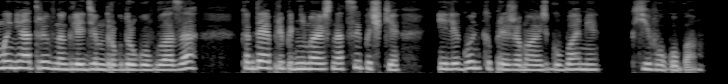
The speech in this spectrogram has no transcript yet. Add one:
Мы неотрывно глядим друг другу в глаза, когда я приподнимаюсь на цыпочки и легонько прижимаюсь губами к его губам.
